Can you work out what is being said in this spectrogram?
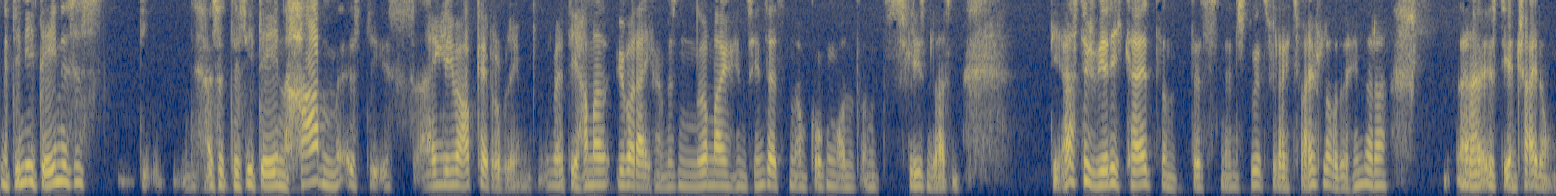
mit den Ideen ist es, die, also das Ideen haben ist, ist eigentlich überhaupt kein Problem, weil die haben wir überreich. Wir müssen nur mal uns hinsetzen und gucken und uns fließen lassen. Die erste Schwierigkeit, und das nennst du jetzt vielleicht Zweifler oder Hinderer, äh, ist die Entscheidung.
